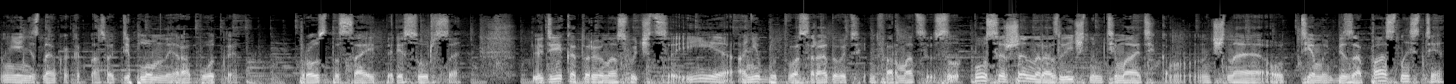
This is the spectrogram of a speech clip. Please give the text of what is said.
ну, я не знаю, как это назвать, дипломные работы, просто сайты, ресурсы людей, которые у нас учатся, и они будут вас радовать информацией по совершенно различным тематикам, начиная от темы безопасности,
